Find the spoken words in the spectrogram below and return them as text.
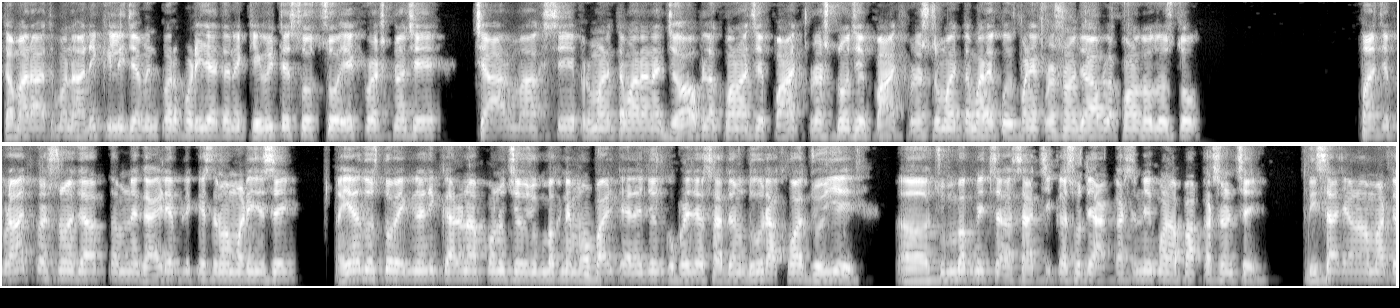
તમારા હાથમાં નાની કિલ્લી જમીન પર પડી જાય તેને કેવી રીતે શોધશો? એક પ્રશ્ન છે. ચાર માર્ક્સ છે, એ પ્રમાણે તમારે જવાબ લખવાના છે. પાંચ પ્રશ્નો છે. પાંચ પ્રશ્નોમાં તમારે કોઈ પણ એક પ્રશ્નનો જવાબ લખવાનો હતો દોસ્તો. પાંચે પાંચ પ્રશ્નોનો જવાબ તમને ગાઈડ એપ્લિકેશનમાં મળી જશે. અહીંયા દોસ્તો વૈજ્ઞાનિક કારણ આપવાનું છે. ચુંબકને મોબાઈલ ટેલિવિઝન કોપરેટર સાધનો દૂર રાખવા જોઈએ. ચુંબકની સાચી કસોટી આકર્ષણની પણ અપાકર્ષણ છે. દિશા જાણવા માટે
